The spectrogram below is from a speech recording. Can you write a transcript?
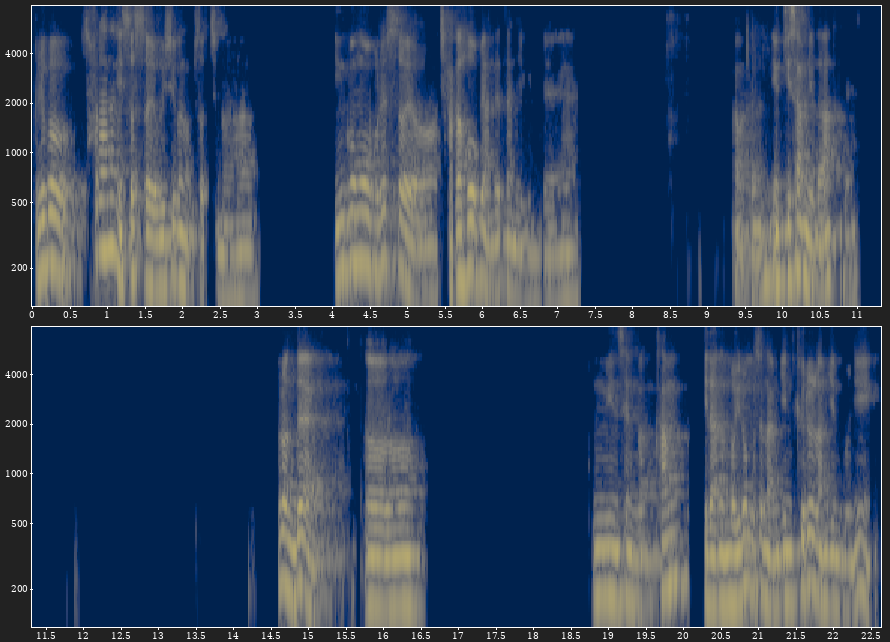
그리고 살아는 있었어요. 의식은 없었지만. 인공호흡을 했어요. 자가호흡이 안 됐다는 얘기인데. 아무튼 이 기사입니다. 네. 그런데 어, 국민생각함이라는 뭐 이런 곳에 남긴 글을 남긴 분이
